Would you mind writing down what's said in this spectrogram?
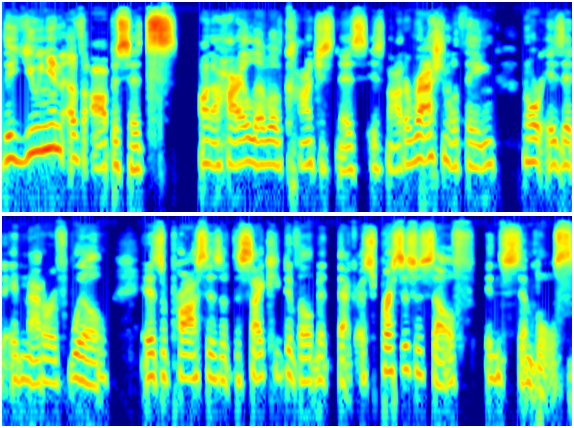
the union of opposites on a higher level of consciousness is not a rational thing, nor is it a matter of will. It is a process of the psychic development that expresses itself in symbols.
